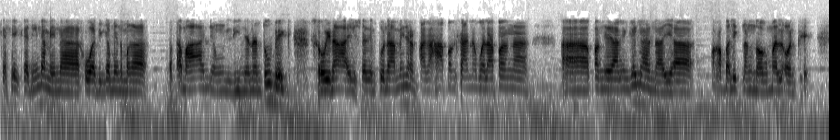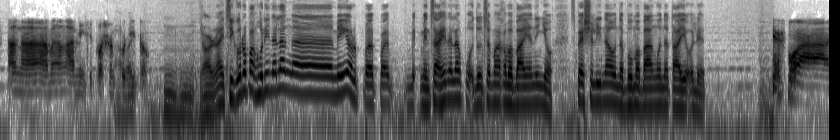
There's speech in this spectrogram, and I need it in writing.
kasi kanina may nakuha din kami ng mga tatamaan yung linya ng tubig so inaayos na rin po namin yan para habang sana wala pang uh, pangyayaring ganyan ay ah, makabalik ng normal onte ang, ah, ang aming sitwasyon po Alright. dito. Mhm. Alright. Siguro pang huli na lang, ah, Mayor, pa, pa- mensahe na lang po doon sa mga kababayan ninyo, especially now na bumabangon na tayo ulit. Yes po, ah,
